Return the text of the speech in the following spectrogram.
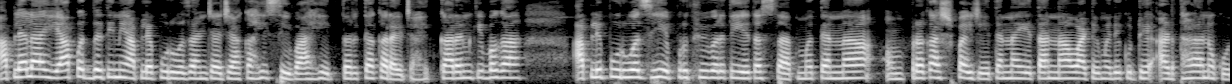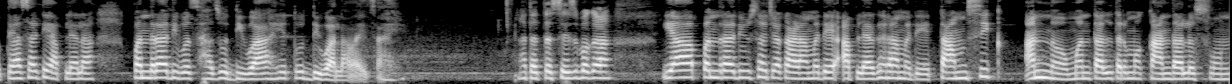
आपल्याला या पद्धतीने आपल्या पूर्वजांच्या ज्या काही सेवा आहेत तर त्या करायच्या आहेत. कारण की बघा आपले पूर्वज हे पृथ्वीवरती येत असतात. मग त्यांना प्रकाश पाहिजे. त्यांना येताना वाटेमध्ये कुठे अडथळा नको. त्यासाठी आपल्याला पंधरा दिवस हा जो दिवा आहे तो दिवा लावायचा आहे. आता तसेच बघा या पंधरा दिवसाच्या काळामध्ये आपल्या घरामध्ये तामसिक अन्न म्हणताल तर मग कांदा लसूण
